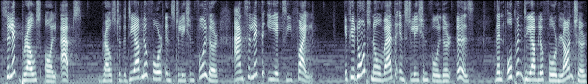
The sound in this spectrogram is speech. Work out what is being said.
Select Browse all apps. Browse to the Diablo 4 installation folder and select the exe file. If you don't know where the installation folder is, then open Diablo 4 launcher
